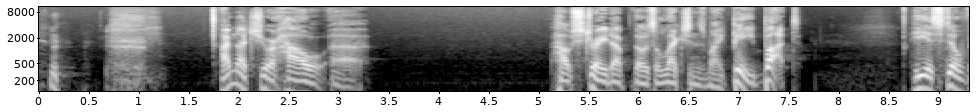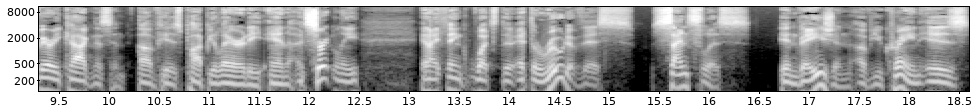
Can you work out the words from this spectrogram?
I'm not sure how, uh, how straight up those elections might be, but he is still very cognizant of his popularity and uh, certainly, and I think what's the, at the root of this senseless invasion of Ukraine is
